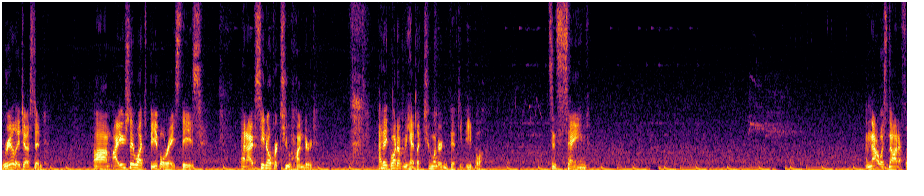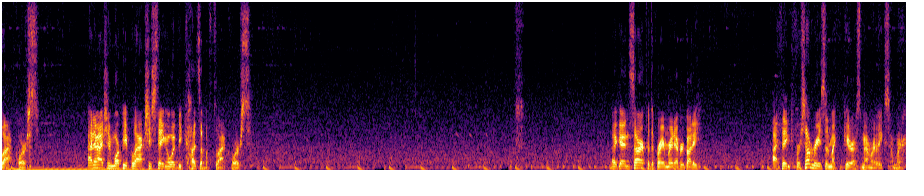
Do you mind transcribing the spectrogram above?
Really, Justin? Um, I usually watch Beeble race these, and I've seen over 200. I think one of them had like 250 people. It's insane. And that was not a flat course. I'd imagine more people are actually staying away because of a flat course. Again, sorry for the frame rate, everybody. I think for some reason my computer has a memory leak somewhere.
